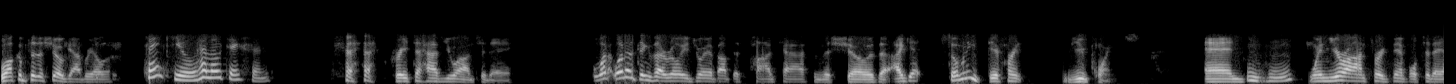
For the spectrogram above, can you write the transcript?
Welcome to the show, Gabriela. Thank you. Hello, Jason. Great to have you on today. One, one of the things I really enjoy about this podcast and this show is that I get so many different viewpoints. And Mm-hmm. when you're on, for example, today,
